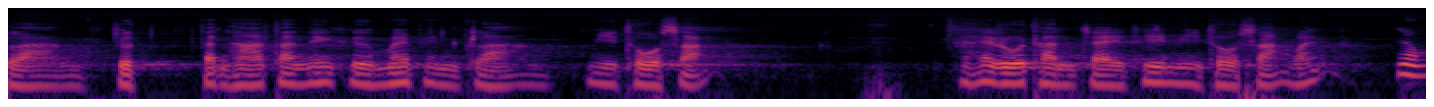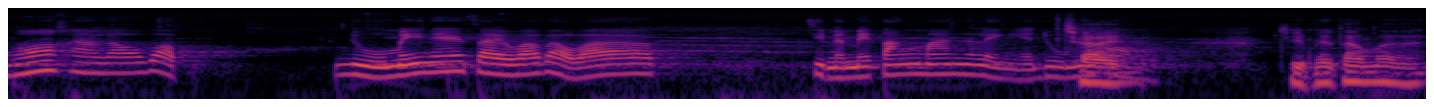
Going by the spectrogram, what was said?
กลาง จุดปัญหาตอนนี้คือไม่เป็นกลาง มีโทสะให้รู้ทันใจที่มีโทสะไว้ หลวงพ่อคะแล้วแบบ หนูไม่แน่ใจว่าแบบว่า จิตมันไม่ตั้งมั่นอะไรอย่างเงี้ยดูไม่ใช่ออกจิตไม่ตั้งมั่นนะ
